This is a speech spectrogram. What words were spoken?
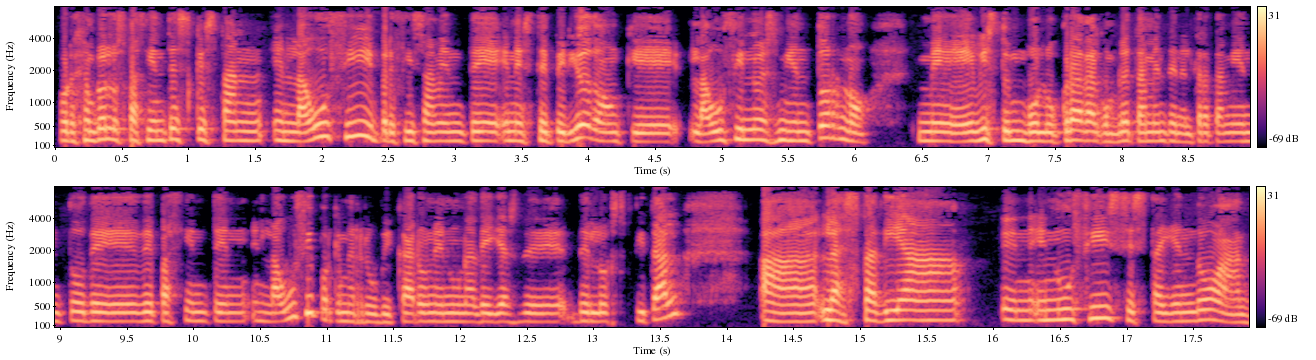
por ejemplo, los pacientes que están en la UCI y precisamente en este periodo, aunque la UCI no es mi entorno, me he visto involucrada completamente en el tratamiento de, paciente en, la UCI porque me reubicaron en una de ellas del hospital. la estadía en, UCI se está yendo a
